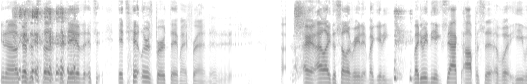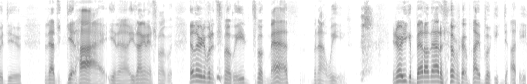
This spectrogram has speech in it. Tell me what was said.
you know, because it's the, the day of the it's it's Hitler's birthday, my friend, and I, I like to celebrate it by getting by doing the exact opposite of what he would do, and that's get high. You know, he's not gonna smoke. Hitler wouldn't smoke. He'd smoke meth, but not weed. You know, you can bet on that. is over at mybookie.ag.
